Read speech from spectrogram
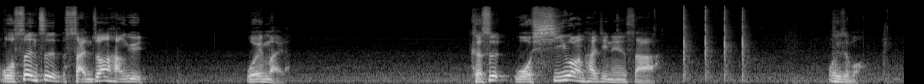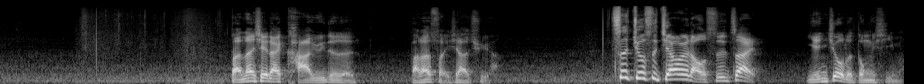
我甚至散装航运我也买了。可是我希望他今天杀，为什么？把那些来卡鱼的人把他甩下去啊！这就是嘉伟老师在研究的东西嘛。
